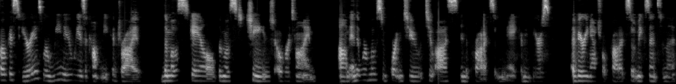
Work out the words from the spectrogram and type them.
focused areas where we knew we as a company could drive the most scale, the most change over time, um, and that were most important to to us in the products that we make. I mean, beer's a very natural product, so it makes sense in the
